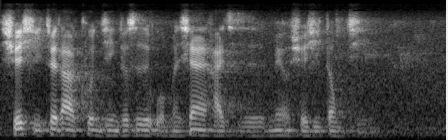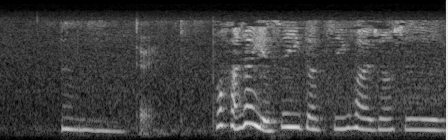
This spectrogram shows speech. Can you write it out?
学习最大的困境，就是我们现在孩子没有学习动机。嗯，对。不过好像也是一个机会，就是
